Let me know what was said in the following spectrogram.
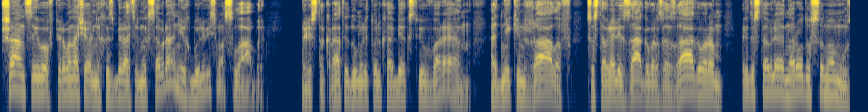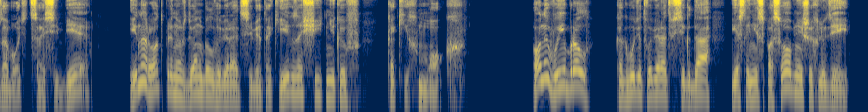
Шансы его в первоначальных избирательных собраниях были весьма слабы. Аристократы думали только о бегстве в Варен, о дне кинжалов, составляли заговор за заговором, предоставляя народу самому заботиться о себе, и народ принужден был выбирать себе таких защитников, каких мог. Он и выбрал, как будет выбирать всегда, если не способнейших людей,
